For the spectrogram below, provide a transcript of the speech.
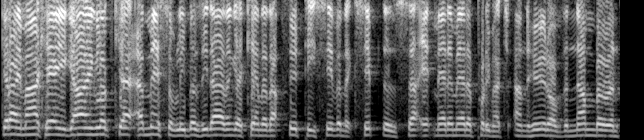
G'day, Mark. How you going? Look, uh, a massively busy day. I think I counted up 37 acceptors uh, at Matamata, pretty much unheard of the number, and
